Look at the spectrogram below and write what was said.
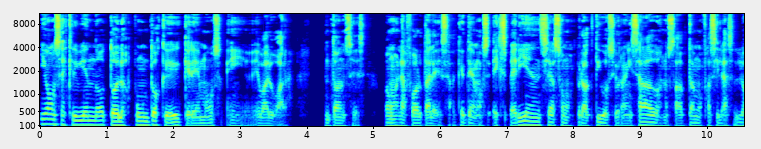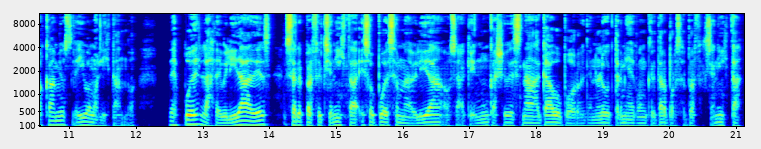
y vamos escribiendo todos los puntos que queremos eh, evaluar. Entonces, vamos a la fortaleza, que tenemos experiencia, somos proactivos y organizados, nos adaptamos fácil a los cambios y ahí vamos listando. Después las debilidades, ser perfeccionista, eso puede ser una debilidad, o sea que nunca lleves nada a cabo porque no lo termines de concretar por ser perfeccionista,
